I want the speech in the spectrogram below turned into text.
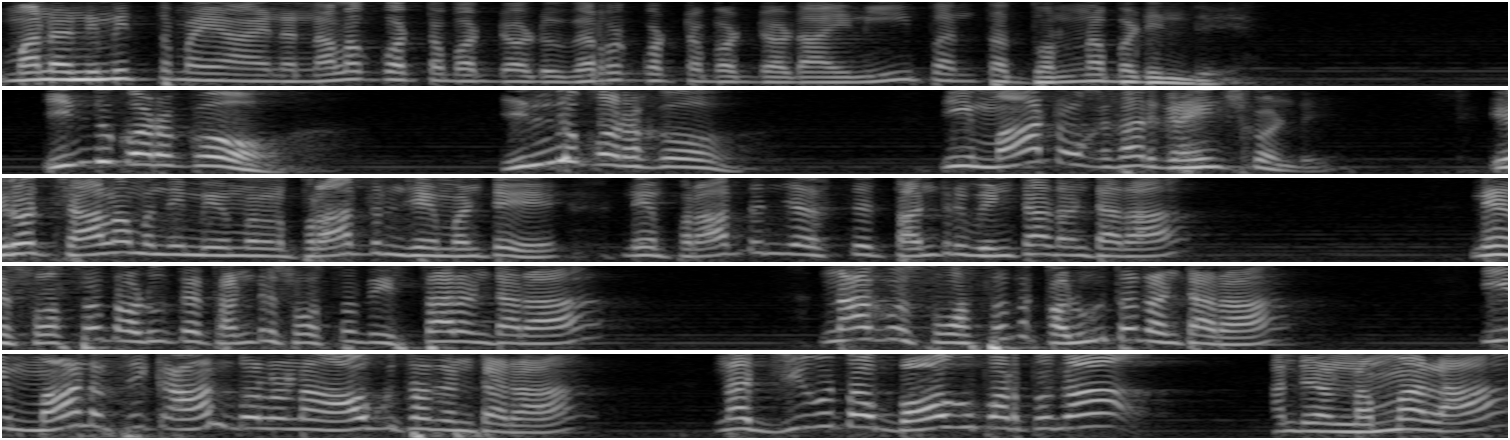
మన నిమిత్తమై ఆయన నలగొట్టబడ్డాడు వెర్రగొట్టబడ్డాడు ఆయన ఈపంత దొన్నబడింది. ఇందుకొరకు ఇందుకొరకు ఈ మాట ఒకసారి గ్రహించుకోండి. ఈరోజు చాలామంది మిమ్మల్ని ప్రార్థన చేయమంటే నేను ప్రార్థన చేస్తే తండ్రి వింటాడంటారా? నేను స్వస్థత అడిగితే తండ్రి స్వస్థత ఇస్తారంటారా? నాకు స్వస్థత కలుగుతుందంటారా? ఈ మానసిక ఆందోళన ఆగుతుందంటారా? నా జీవితం బాగుపడుతుందా? అంటే నేను నమ్మాలా?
